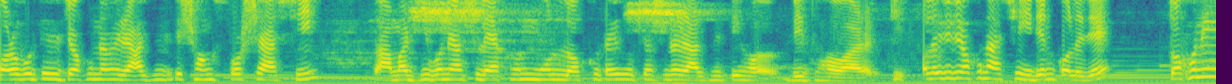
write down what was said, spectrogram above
পরবর্তীতে যখন আমি রাজনীতির সংস্পর্শে আসি তো আমার জীবনে আসলে এখন মূল লক্ষ্যটাই হচ্ছে আসলে রাজনীতিবিদ হওয়ার আর কি। কলেজে যখন আসি ইডেন কলেজে তখনই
